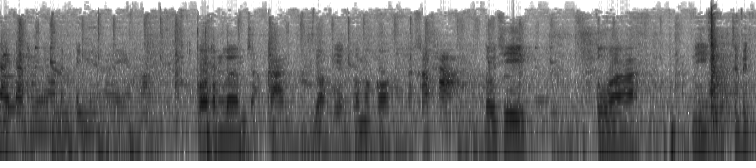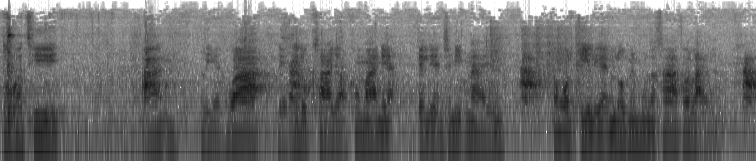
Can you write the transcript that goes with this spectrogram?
กลไกการทำงานมันเป็นยังไงอะคะ ก็ต้องเริ่มจากการหยอดเหรียญเข้ามาก่อนนะครับ ค่ะ โดยที่ตัวนี้จะเป็นตัวที่อ่านเหรียญว่าเหรียญที่ค่ะ ลูกค้าหยอดเข้ามาเนี่ยเป็นเหรียญชนิดไหน ค่ะ ทั้งหมดกี่เหรียญรวมเป็นมูลค่าเท่าไหร่ ค่ะ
